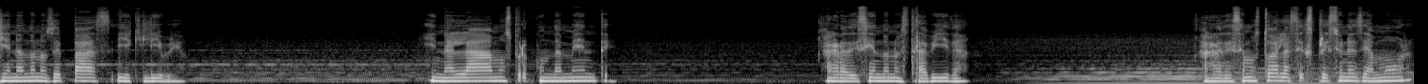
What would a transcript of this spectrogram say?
llenándonos de paz y equilibrio. Inhalamos profundamente, agradeciendo nuestra vida. Agradecemos todas las expresiones de amor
